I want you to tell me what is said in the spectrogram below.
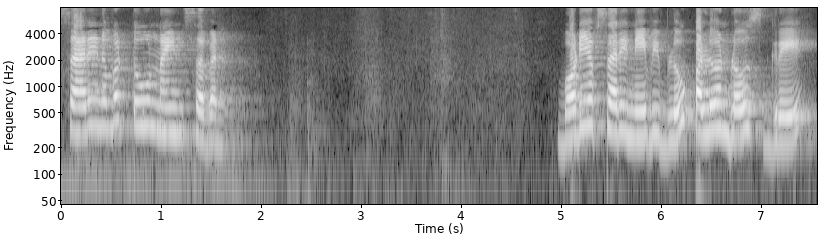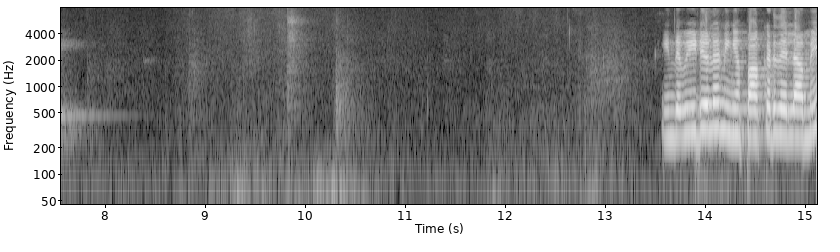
saree number two nine seven body of saree navy blue பல்லுவன் ப்ளவுஸ் கிரே இந்த வீடியோவில் நீங்கள் பார்க்குறது எல்லாமே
